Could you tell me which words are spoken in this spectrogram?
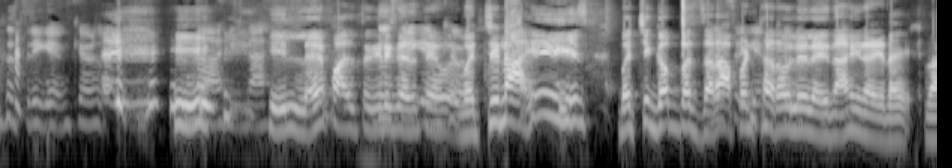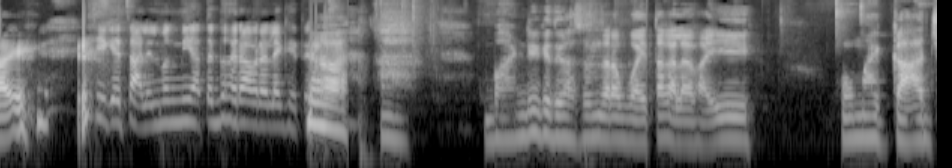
दुसरी गेम खेळू. ही नाही, नाही. ही लय फालतूगिरी दुसरी करते. game खेळू. बच्ची नाही हीच बच्ची गप बस जरा दुसरी आपण game ठरवलेलं आहे. नाही नाही नाही नाही. ठीक आहे चालेल. मग मी आता घर आवरायला घेते. भांडी किती घासून जरा वैताग आला भाई. ओ माय गाज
